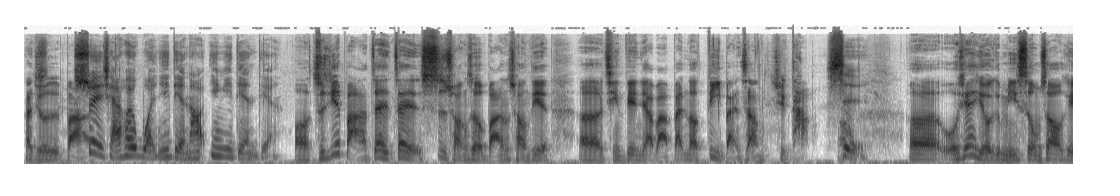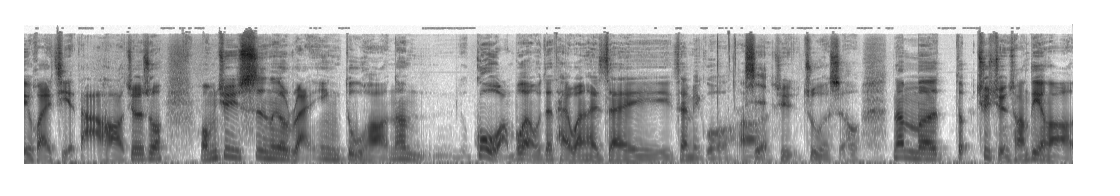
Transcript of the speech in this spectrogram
那就是把睡起来会稳一点，然后硬一点点。哦，直接把在在试床的时候把那床垫呃，请店家把它搬到地板上去躺。是。呃，我现在有一个迷思，我们稍后可以回来解答哈。就是说，我们去试那个软硬度哈。那过往不管我在台湾还是在在美国啊去住的时候，那么都去选床垫啊，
